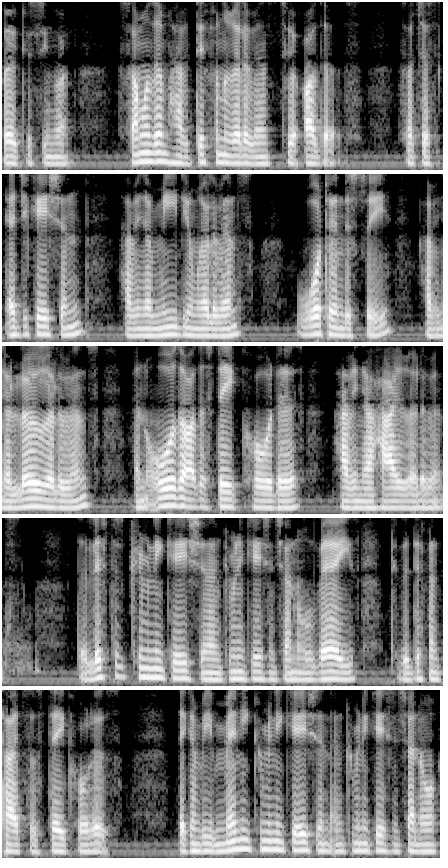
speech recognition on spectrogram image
focusing on. Some of them have different relevance to others, such as education having a medium relevance, water industry having a low relevance, and all the other stakeholders having a high relevance. The listed communication and communication channel varies to the different types of stakeholders. There can be many communication and communication channel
